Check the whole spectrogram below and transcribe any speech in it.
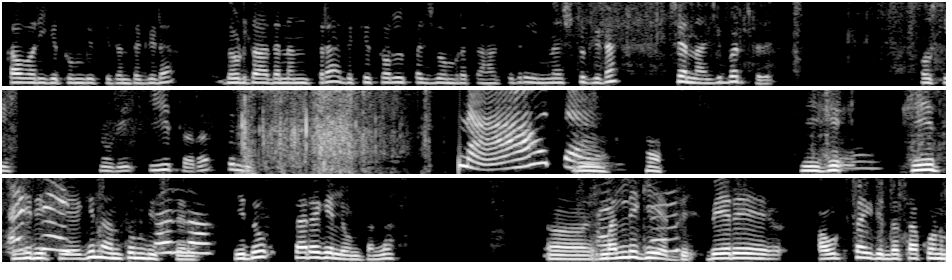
ಕವರಿಗೆ ತುಂಬಿಸಿದಂತ ಗಿಡ ದೊಡ್ಡದಾದ ನಂತರ ಅದಕ್ಕೆ ಸ್ವಲ್ಪ ಜೀವಾಮೃತ ಹಾಕಿದ್ರೆ ಇನ್ನಷ್ಟು ಗಿಡ ಚೆನ್ನಾಗಿ ಬರ್ತದೆ. ಓಕೆ ನೋಡಿ, ಈ ಹ್ಮ್ ಹಾಕು ಹೀಗೆ ಈ- ಈ ರೀತಿಯಾಗಿ ನಾನು ತುಂಬಿಸ್ತೇನೆ. ಇದು ತರಗೆಲೆ ಉಂಟಲ್ಲ? ಮಲ್ಲಿಗೆಯದ್ದೇ. ಬೇರೆ ಔಟ್ಸೈಡ್ ಇಂದ ತಕೊಂಡು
